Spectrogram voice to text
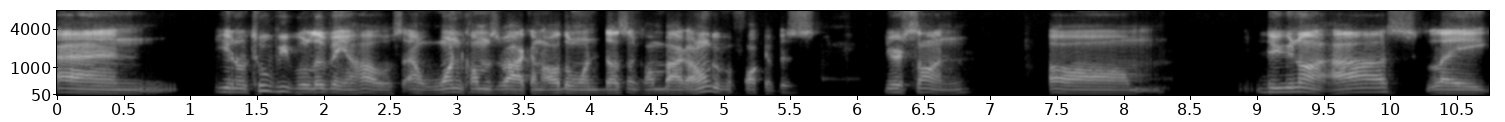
and you know, two people live in your house and one comes back and the other one doesn't come back. I don't give a fuck if it's your son. Um, do you not ask like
